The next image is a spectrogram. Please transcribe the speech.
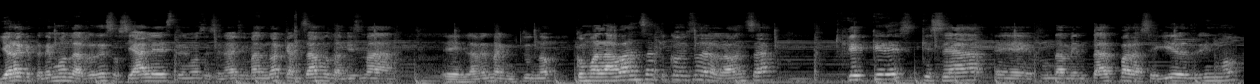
Y ahora que tenemos las redes sociales, tenemos escenarios y más, no alcanzamos la misma, eh, la misma magnitud, ¿no? Como alabanza, tú con esto de la alabanza, ¿Qué crees que sea eh, fundamental para seguir el ritmo?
